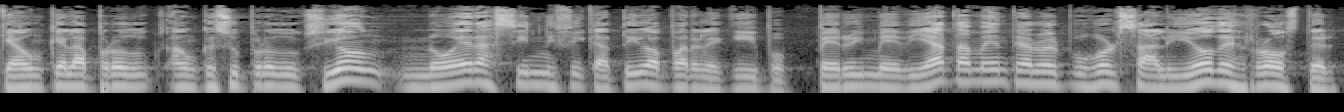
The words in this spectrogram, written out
que aunque, la produ- aunque su producción no era significativa para el equipo, pero inmediatamente Albert Pujol salió de roster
